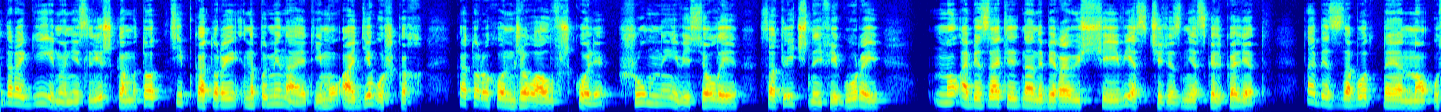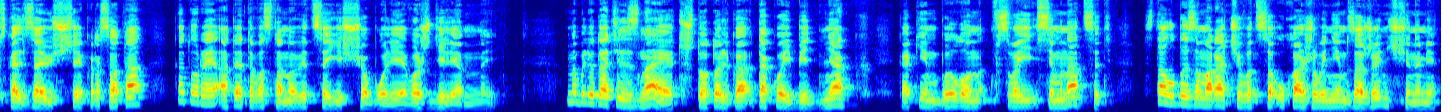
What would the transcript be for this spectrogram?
дорогие, но не слишком тот тип, который напоминает ему о девушках, которых он желал в школе. Шумные, веселые, с отличной фигурой, но обязательно набирающие вес через несколько лет – та беззаботная, но ускользающая красота, которая от этого становится еще более вожделенной. Наблюдатель знает, что только такой бедняк, каким был он в свои 17, стал бы заморачиваться ухаживанием за женщинами,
